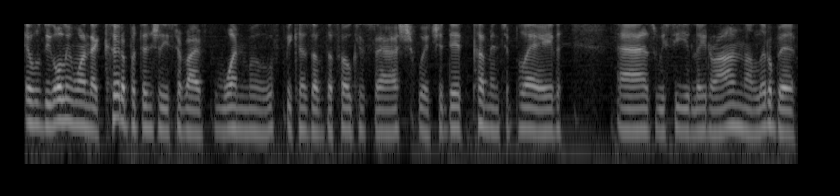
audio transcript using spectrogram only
it was the only one that could have potentially survived one move because of the focus sash, which it did come into play, as we see later on a little bit.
